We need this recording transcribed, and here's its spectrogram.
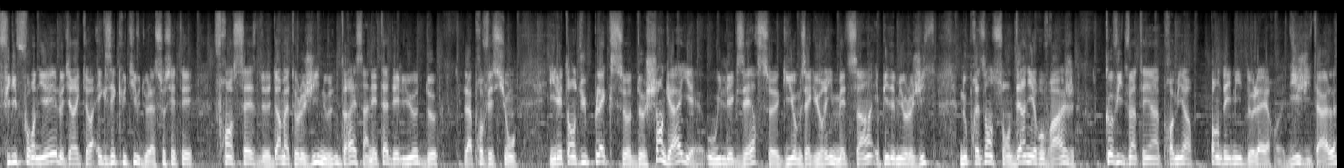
Philippe Fournier, le directeur exécutif de la Société française de dermatologie, nous dresse un état des lieux de la profession. Il est en duplex de Shanghai où il exerce. Guillaume Zaguri, médecin, épidémiologiste, nous présente son dernier ouvrage, Covid-21, première pandémie de l'ère digitale,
